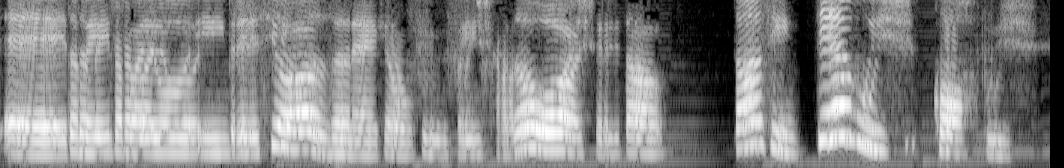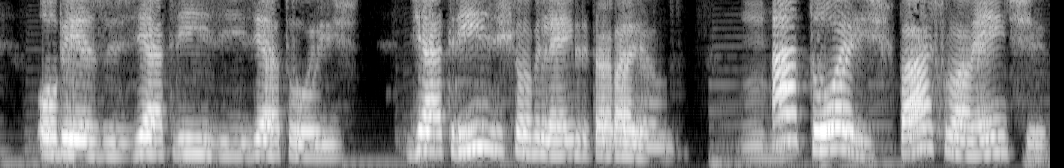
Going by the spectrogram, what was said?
é, também trabalhou em Preciosa, né, que é um filme que foi indicado ao Oscar e tal. Então, assim, temos corpos obesos e atrizes e atores. De atrizes que eu me lembro trabalhando. Uhum. Atores, particularmente,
